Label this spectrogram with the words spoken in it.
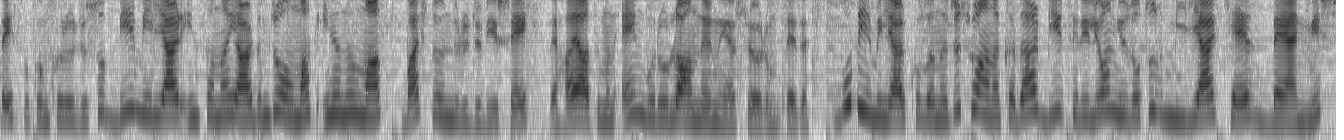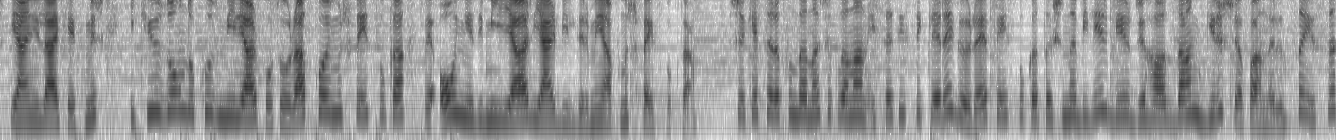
Facebook'un kurucusu 1 milyar insana yardımcı olmak inanılmaz, baş döndürücü bir şey ve hayatımın en gururlu anlarını yaşıyorum dedi. Bu 1 milyar kullanıcı şu ana kadar 1 trilyon 130 milyar kez beğenmiş yani like etmiş, 219 milyar fotoğraf koymuş Facebook'a ve 17 milyar yer bildirimi yapmış Facebook'ta. Şirket tarafından açıklanan istatistiklere göre Facebook'a taşınabilir bir cihazdan giriş yapanların sayısı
